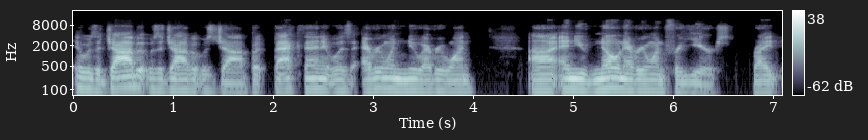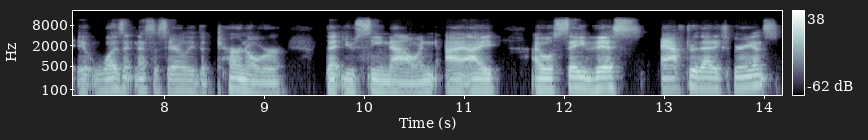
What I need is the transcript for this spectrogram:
It was a job. It was a job. It was a job. But back then, it was everyone knew everyone, uh, and you've known everyone for years, right? It wasn't necessarily the turnover that you see now. And I, I, I will say this after that experience,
